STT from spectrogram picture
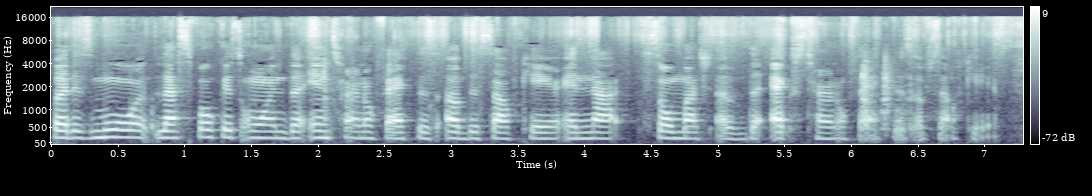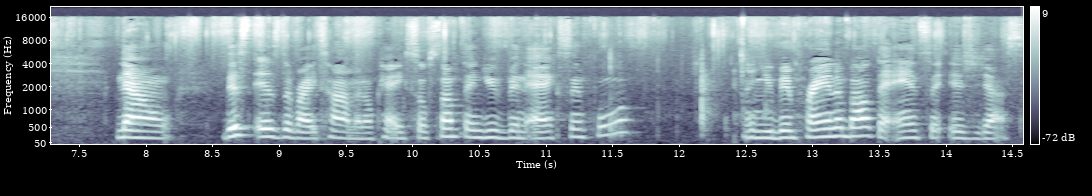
But it's more less focused on the internal factors of the self care and not so much of the external factors of self care. Now, this is the right timing, okay? So, something you've been asking for and you've been praying about, the answer is yes.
